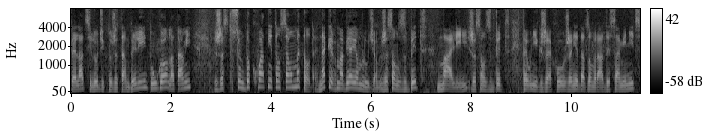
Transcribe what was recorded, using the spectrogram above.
relacji ludzi, którzy tam byli długo, latami, że stosują dokładnie tą samą metodę. Najpierw mawiają ludziom, że są zbyt mali, że są zbyt pełni grzechu, że nie dadzą rady sami nic,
